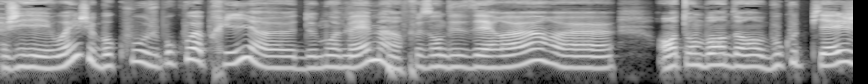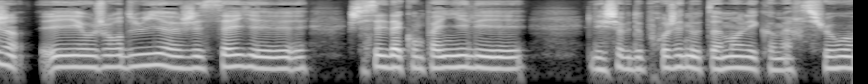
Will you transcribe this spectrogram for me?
J'ai ouais, j'ai beaucoup j'ai beaucoup appris euh, de moi-même en faisant des erreurs, euh, en tombant dans beaucoup de pièges et aujourd'hui, euh, j'essaye j'essaye d'accompagner les les chefs de projet, notamment les commerciaux,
